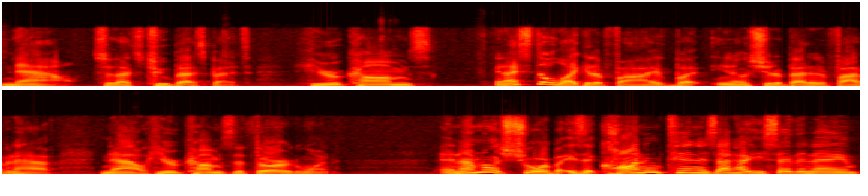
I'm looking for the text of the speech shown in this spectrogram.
Now, so that's two best bets. Here comes, and I still like it at five, but you know should have bet it at five and a half. Now here comes the third one, and I'm not sure, but is it Connington? Is that how you say the name?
